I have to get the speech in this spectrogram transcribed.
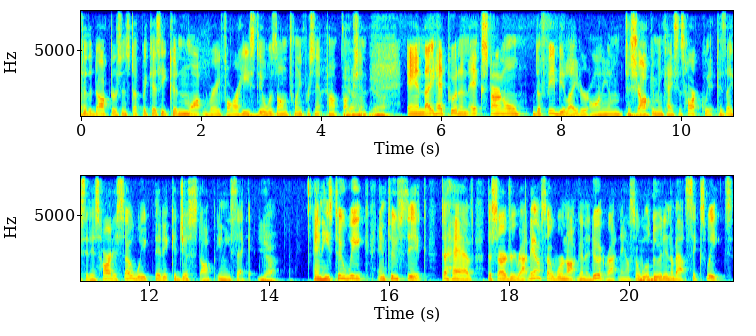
to the doctors and stuff because he couldn't walk very far. He still was on 20% pump function. Mm-hmm. Yeah. Yeah. And they had put an external defibrillator on him to Mm-hmm. shock him in case his heart quit because they said his heart is so weak that it could just stop any second Yeah. And he's too weak and too sick to have the surgery right now so we're not going to do it right now. So we'll mm-hmm. do it in about six weeks.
